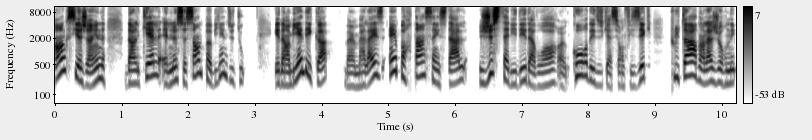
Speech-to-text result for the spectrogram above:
anxiogène dans lequel elles ne se sentent pas bien du tout. Et dans bien des cas, ben, un malaise important s'installe juste à l'idée d'avoir un cours d'éducation physique plus tard dans la journée.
